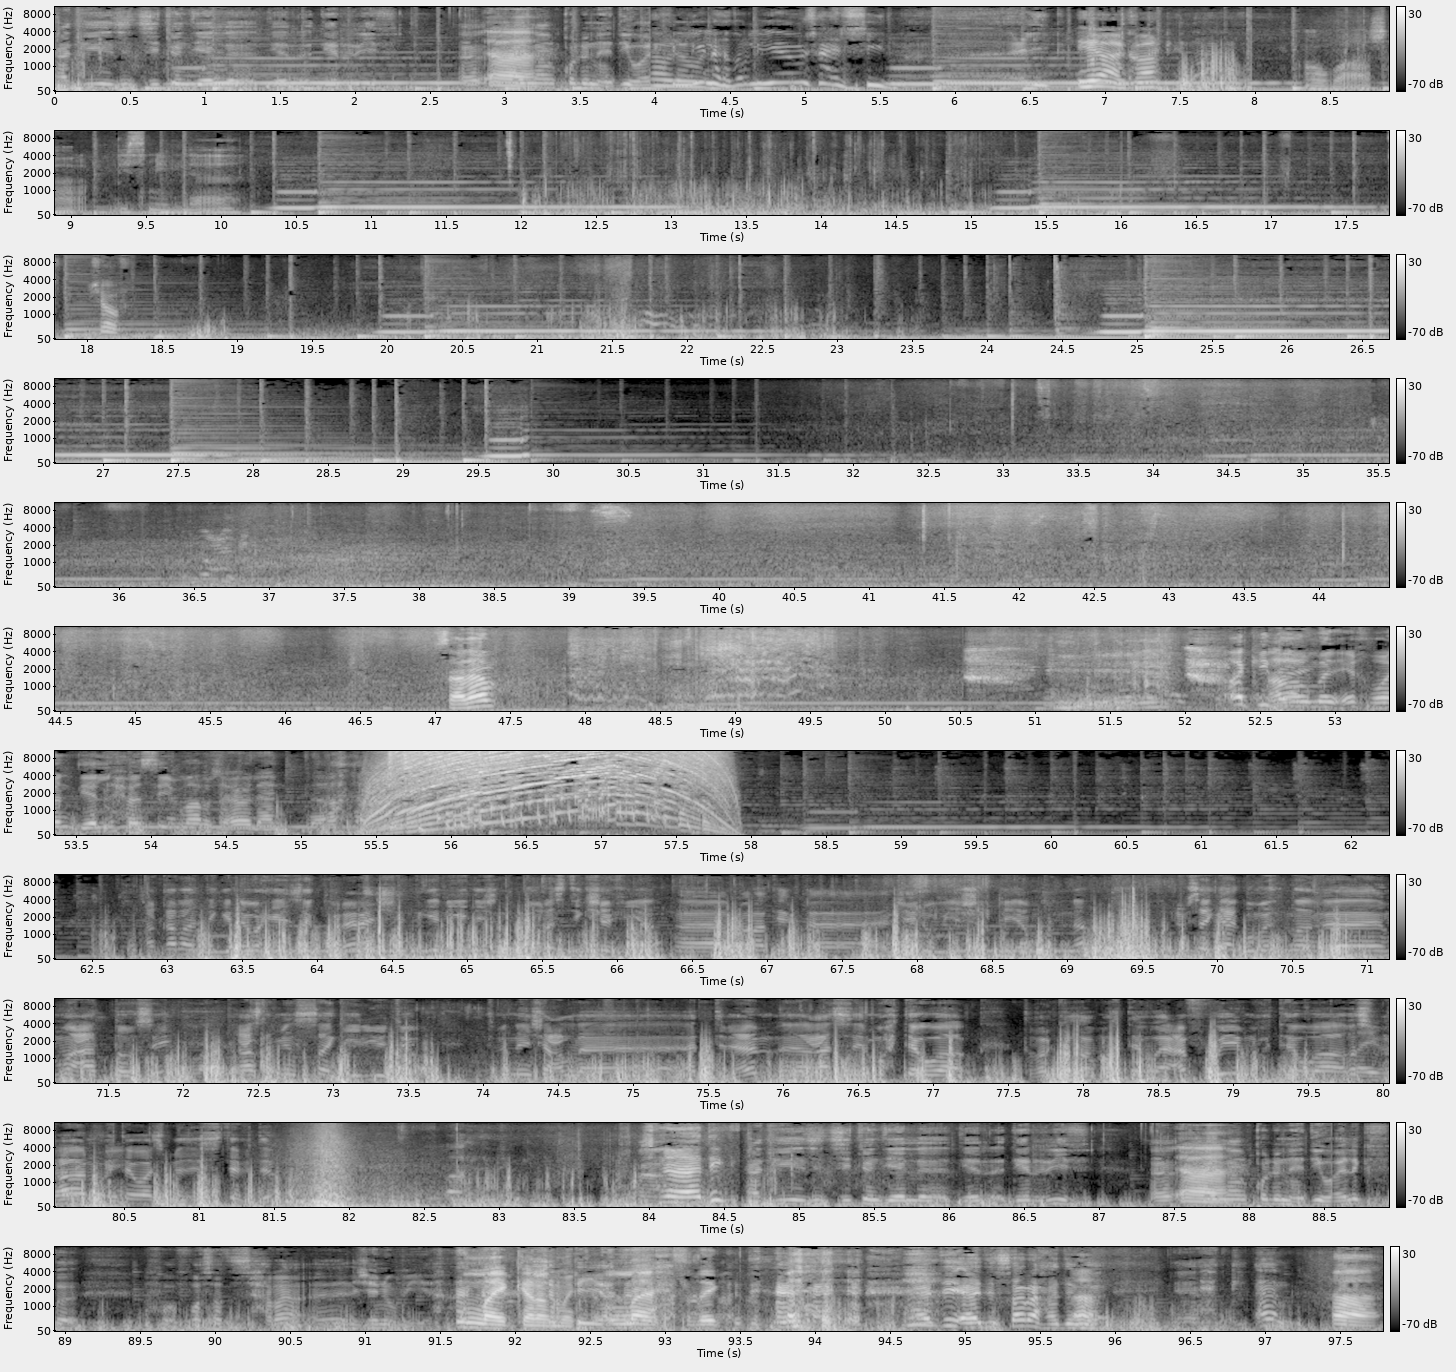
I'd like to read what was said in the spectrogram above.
هذه زيت الزيتون ديال ديال ديال الريف. آه. نقولوا نهديوها خلينا نهضر ليا واش عاد السيد عليك. ياك مباشرة بسم الله. شوف. سلام. أكيد. هما الإخوان ديال الحسيمه رجعوا لعندنا. شنو هذيك. هذه زيت الزيتون ديال ديال ديال الريف. آه. آه. نقولوا نهديوها لك في, وسط الصحراء آه، الجنوبية. الله يكرمك. الله يحفظك. هذه هذه الصراحه دابا آه، حتى الآن. آه آه،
